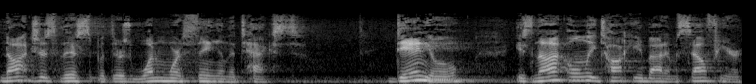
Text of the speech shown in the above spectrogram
not just this, but there's one more thing in the text. Daniel is not only talking about himself here.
